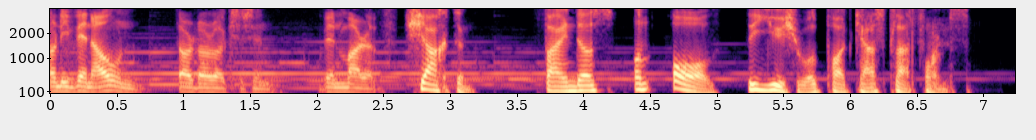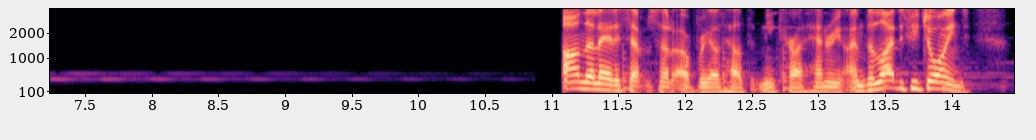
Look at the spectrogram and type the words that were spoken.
Ná ní bhín own dardarach oxygen, sin, bhín marmh. Seachtain. Find us on all the usual podcast platforms. On the latest episode of Real Health with me, Carl Henry, I'm delighted to be joined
